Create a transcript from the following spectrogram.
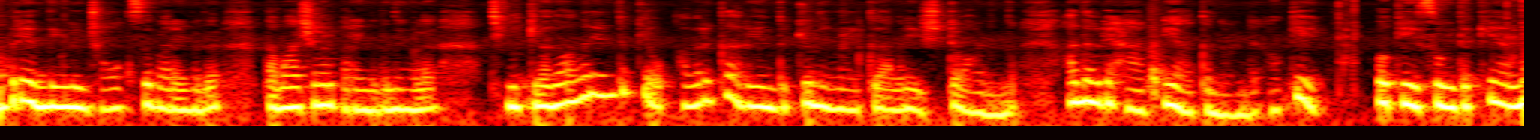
അവരെ എന്തെങ്കിലും ജോക്സ് പറയുന്നത് തമാശകൾ പറയുന്നത് നിങ്ങൾ ചിരിക്കുന്നതോ അങ്ങനെ എന്തൊക്കെയോ അവർക്ക് അറിയാം എന്തൊക്കെയോ നിങ്ങൾക്ക് അവരെ ഇഷ്ടമാണെന്ന്. അത് അവരെ ഹാപ്പി ആക്കുന്നുണ്ട്. ഓക്കെ ഓക്കെ സോ ഇതൊക്കെയാണ്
